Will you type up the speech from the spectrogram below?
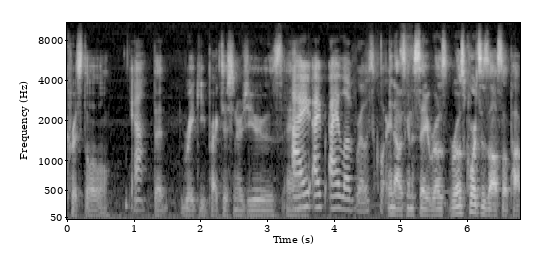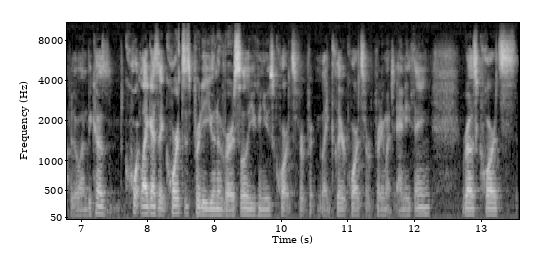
crystal Yeah. that Reiki practitioners use. And, I, I, I love rose quartz. and I was going to say rose rose quartz is also a popular one because, like I said, quartz is pretty universal. You can use quartz for like clear quartz for pretty much anything. Rose quartz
